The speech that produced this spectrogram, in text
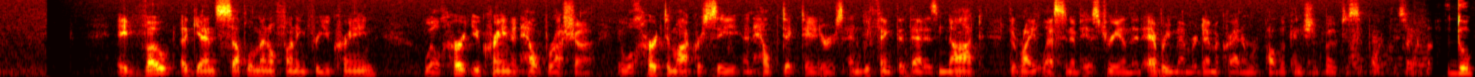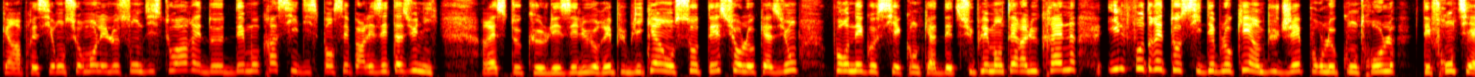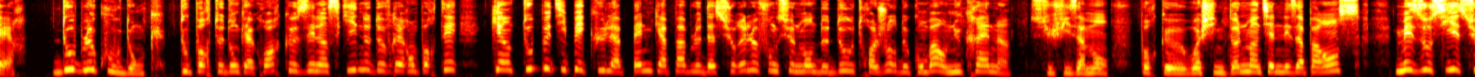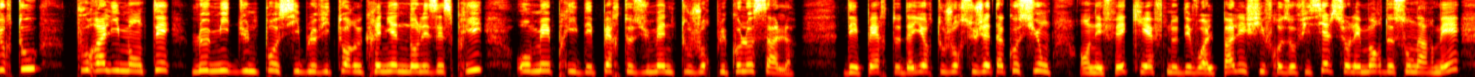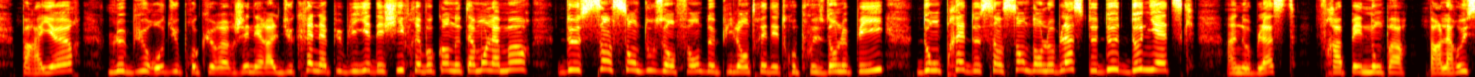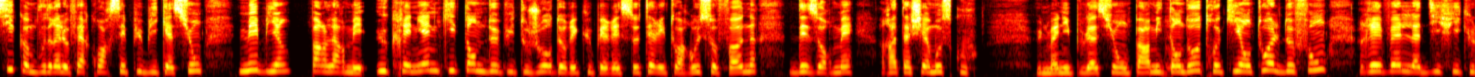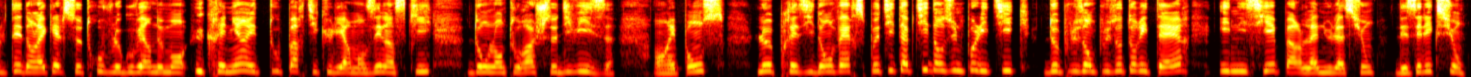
A vote against supplemental funding for Ukraine will hurt Ukraine and help Russia. It will hurt democracy and help dictators. And we think that that is not the right lesson of history and that every member, Democrat and Republican, should vote to support this. D'aucuns apprécieront sûrement les leçons d'histoire et de démocratie dispensées par les États-Unis. Reste que les élus républicains ont sauté sur l'occasion pour négocier qu'en cas d'aide supplémentaire à l'Ukraine, il faudrait aussi débloquer un budget pour le contrôle des frontières. Double coup donc. Tout porte donc à croire que Zelensky ne devrait remporter qu'un tout petit pécule à peine capable d'assurer le fonctionnement de deux ou trois jours de combat en Ukraine. Suffisamment pour que Washington maintienne les apparences, mais aussi et surtout pour alimenter le mythe d'une possible victoire ukrainienne dans les esprits, au mépris des pertes humaines toujours plus colossales. Des pertes d'ailleurs toujours sujettes à caution. En effet, Kiev ne dévoile pas les chiffres officiels sur les morts de son armée. Par ailleurs, le bureau du procureur général d'Ukraine a publié des chiffres évoquant notamment la mort de 512 enfants depuis l'entrée des troupes russes dans le pays, dont près de 500 dans l'oblast de Donetsk, un oblast frappé non pas par la Russie, comme voudraient le faire croire ses publications, mais bien par l'armée ukrainienne qui tente depuis toujours de récupérer ce territoire russophone, désormais rattaché à Moscou. Une manipulation parmi tant d'autres qui, en toile de fond, révèle la difficulté dans laquelle se trouve le gouvernement ukrainien et tout particulièrement Zelensky, dont l'entourage se divise. En réponse, le président verse petit à petit dans une politique de plus en plus autoritaire, initiée par l'annulation des élections.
